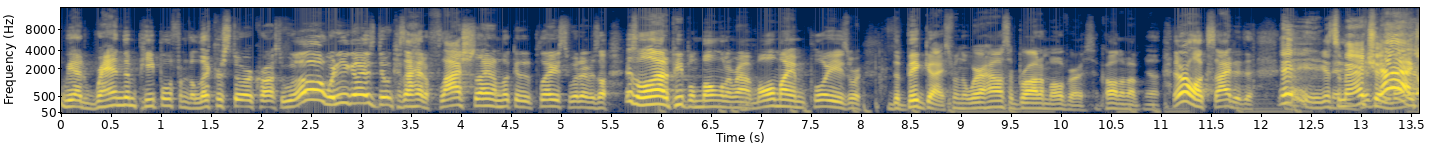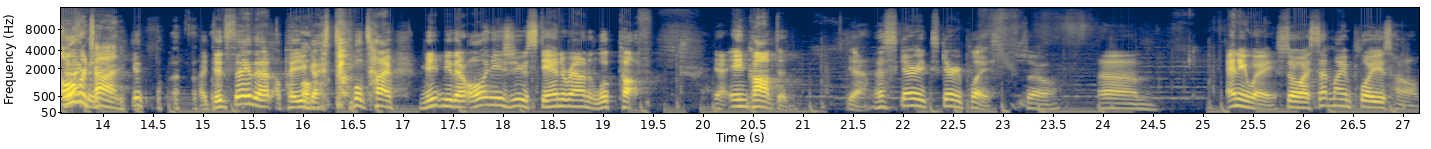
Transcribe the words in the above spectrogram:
we had random people from the liquor store across. Oh, what are you guys doing? Because I had a flashlight. I'm looking at the place. Whatever. So there's a lot of people mulling around. All my employees were the big guys from the warehouse. I brought them over. I called them up. You know, they're all excited. To, Hey, you got some action. Yeah, exactly. Overtime. I did say that. I'll pay Oh. you guys double time. Meet me there. All I need you to do is stand around and look tough. Yeah, in Compton. Yeah, that's a scary, scary place. So, um, anyway, so I sent my employees home,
